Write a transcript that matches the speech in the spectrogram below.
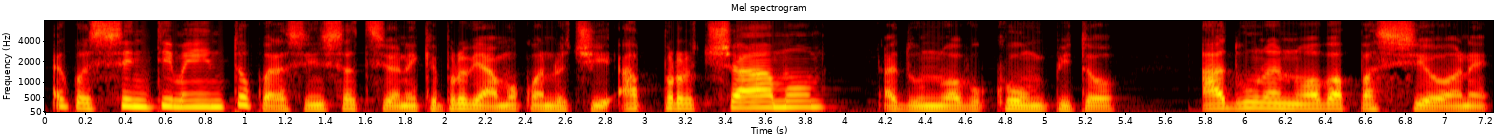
È quel sentimento, quella sensazione che proviamo quando ci approcciamo ad un nuovo compito, ad una nuova passione.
